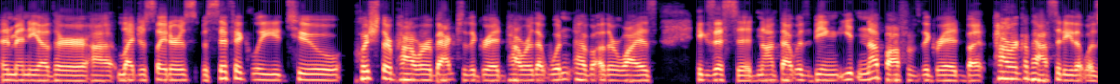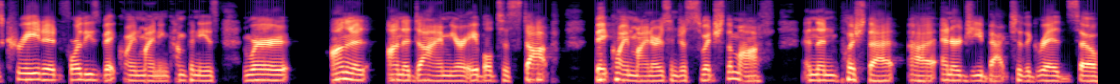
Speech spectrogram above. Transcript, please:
and many other uh, legislators specifically to push their power back to the grid, power that wouldn't have otherwise existed. Not that was being eaten up off of the grid, but power capacity that was created for these Bitcoin mining companies. And where on a on a dime you're able to stop Bitcoin miners and just switch them off and then push that uh, energy back to the grid. So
